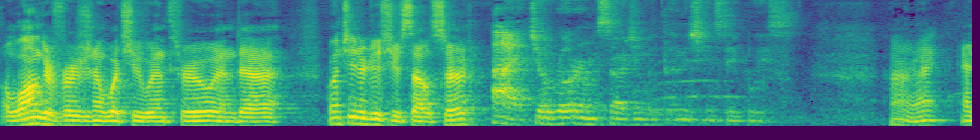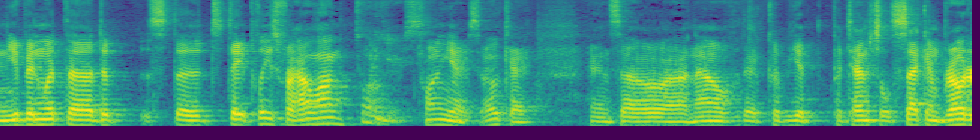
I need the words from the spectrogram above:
a longer version of what you went through. And uh, why don't you introduce yourself, sir? Hi, Joe Broder. I'm a sergeant with the Michigan State Police. All right. And you've been with the, the, the state police for how long? 20 years. 20 years. Okay. And so uh, now there could be a potential second Broder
